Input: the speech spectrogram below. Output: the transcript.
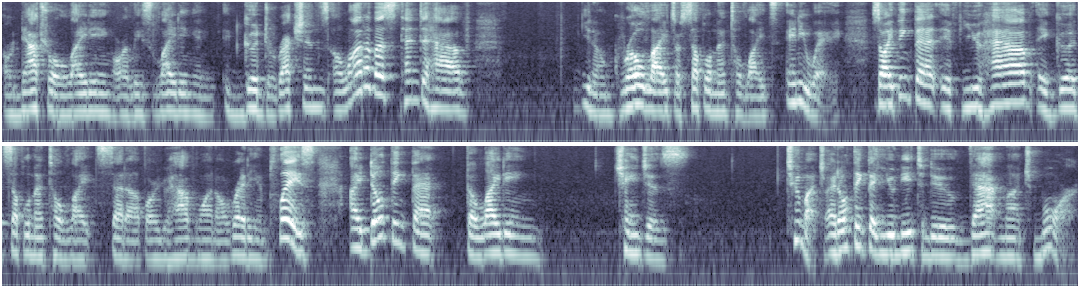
or natural lighting or at least lighting in, in good directions. A lot of us tend to have, you know, grow lights or supplemental lights anyway. So I think that if you have a good supplemental light setup or you have one already in place, I don't think that the lighting changes too much. I don't think that you need to do that much more,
